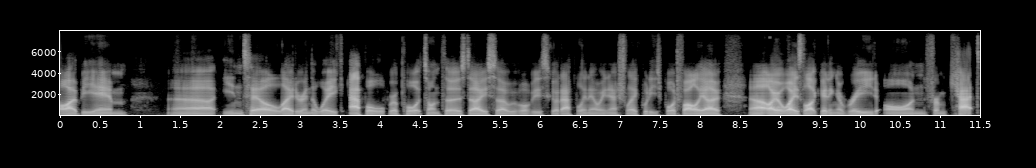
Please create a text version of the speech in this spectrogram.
IBM. Uh, Intel later in the week. Apple reports on Thursday, so we've obviously got Apple in our national equities portfolio. Uh, I always like getting a read on from CAT.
